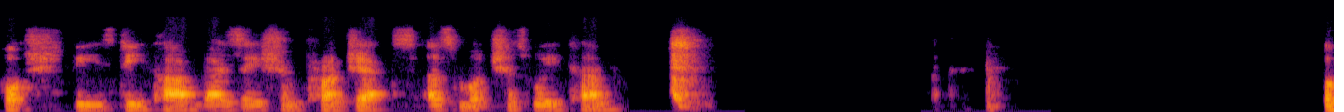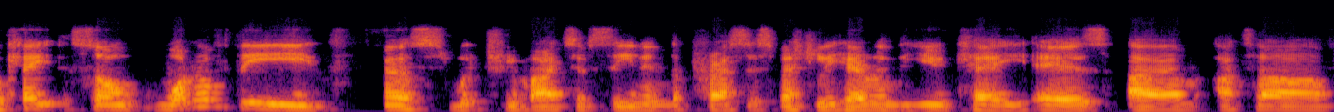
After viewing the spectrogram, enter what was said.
push these decarbonisation projects as much as we can. Okay, so one of the first which you might have seen in the press, especially here in the UK, is um, at our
